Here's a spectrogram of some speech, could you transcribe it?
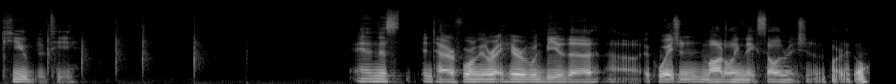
cubed of t. And this entire formula right here would be the uh, equation modeling the acceleration of the particle.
